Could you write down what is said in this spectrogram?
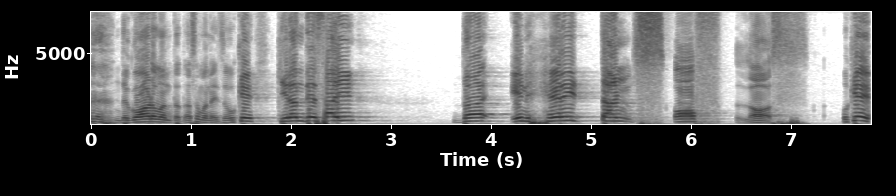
द गॉड म्हणतात असं म्हणायचं. Okay Kiran Desai the inheritance of loss. Okay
